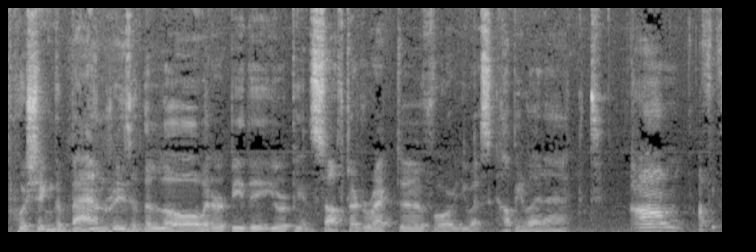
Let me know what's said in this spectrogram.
pushing the boundaries of the law, whether it be the European Software Directive or US Copyright Act? Um, I think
